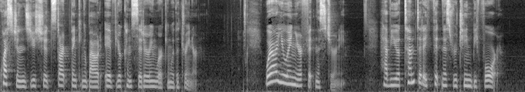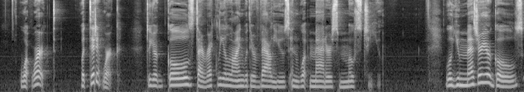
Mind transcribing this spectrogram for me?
questions you should start thinking about if you're considering working with a trainer. Where are you in your fitness journey? Have you attempted a fitness routine before? What worked? What didn't work? Do your goals directly align with your values and what matters most to you? Will you measure your goals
